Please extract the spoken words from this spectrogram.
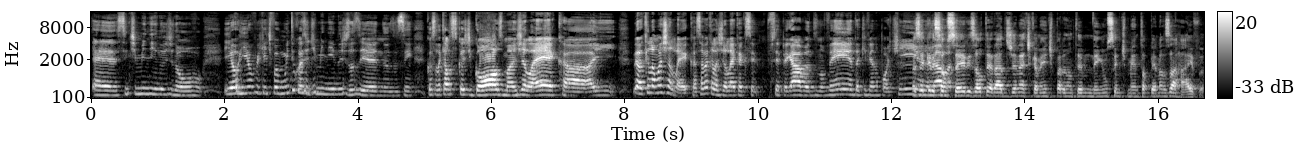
é, sentir menino de novo. E eu rio porque, tipo, é muita coisa de menino de 12 anos, assim. Gostando daquelas coisas de gosma, geleca e... Meu, aquilo é uma geleca. Sabe aquela geleca que você, você pegava anos 90, que vinha no potinho? Mas é que eles são seres alterados geneticamente para não ter nenhum sentimento, apenas a raiva.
